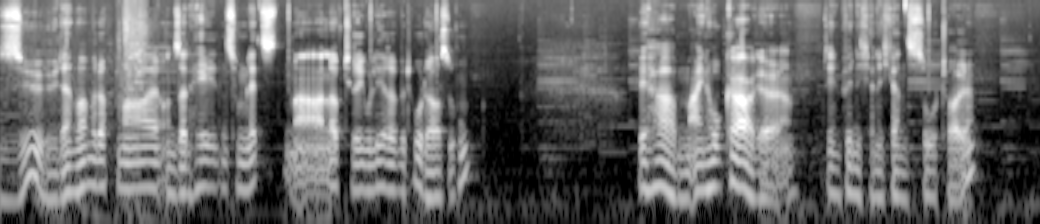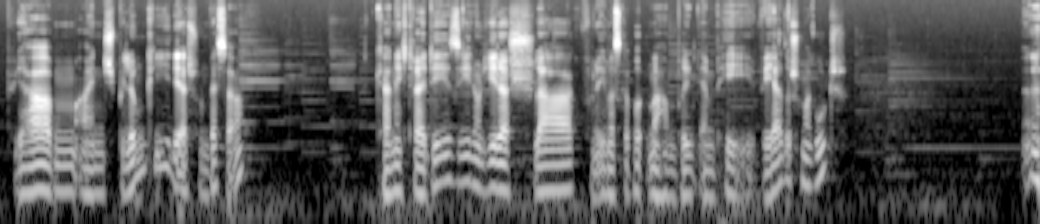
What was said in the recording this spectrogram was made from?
So, dann wollen wir doch mal unseren Helden zum letzten Mal auf die reguläre Methode aussuchen. Wir haben einen Hokage. Den finde ich ja nicht ganz so toll. Wir haben einen Spelunky, der ist schon besser. Kann nicht 3D sehen und jeder Schlag von irgendwas kaputt machen bringt MP. Wäre also schon mal gut. Äh,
